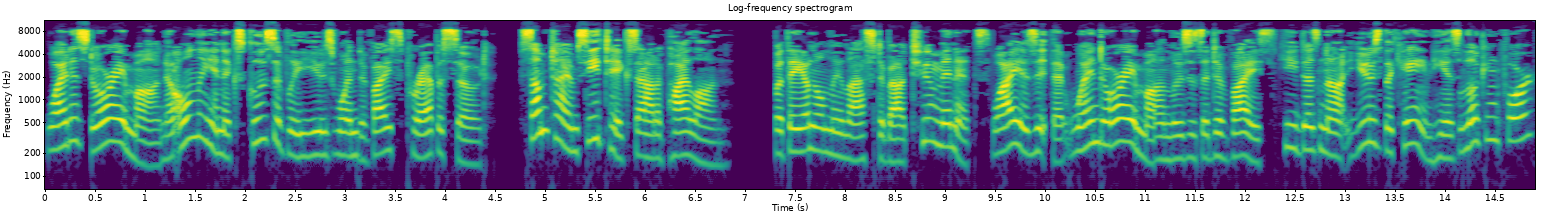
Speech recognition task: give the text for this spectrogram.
Why does Doraemon only and exclusively use one device per episode? Sometimes he takes out a pylon, but they only last about two minutes. Why is it that when Doraemon loses a device, he does not use the cane he is looking for?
